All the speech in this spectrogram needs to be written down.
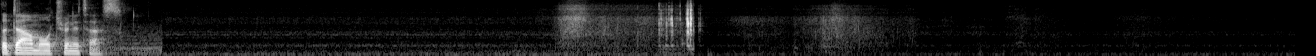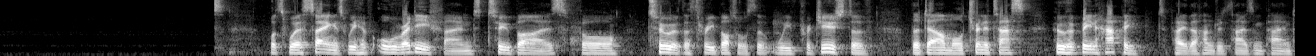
the Dalmore Trinitas. What's worth saying is we have already found two buyers for two of the three bottles that we've produced of the Dalmore Trinitas who have been happy to pay the £100,000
